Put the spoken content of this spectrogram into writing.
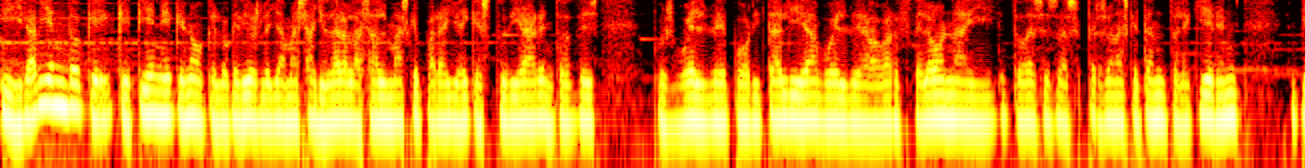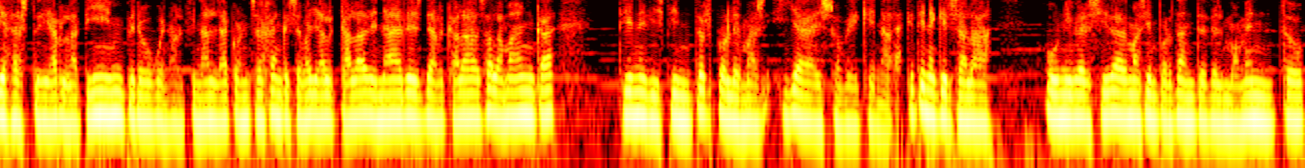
Y irá viendo que, que, tiene, que no, que lo que Dios le llama es ayudar a las almas, que para ello hay que estudiar, entonces pues vuelve por Italia, vuelve a Barcelona y todas esas personas que tanto le quieren, empieza a estudiar latín, pero bueno, al final le aconsejan que se vaya a Alcalá de Henares, de Alcalá a Salamanca, tiene distintos problemas y ya eso ve que nada, que tiene que irse a la universidad más importante del momento,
